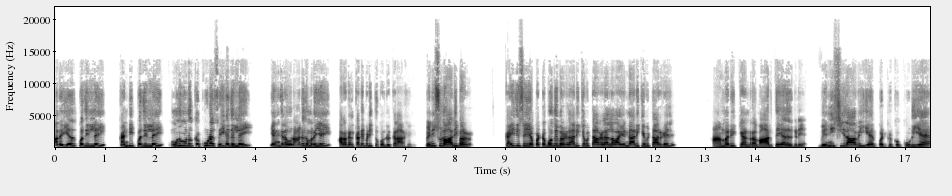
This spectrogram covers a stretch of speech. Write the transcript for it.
அதை எதிர்ப்பதில்லை கண்டிப்பதில்லை முணுமுணுக்க கூட செய்வதில்லை என்கிற ஒரு அணுகுமுறையை அவர்கள் கடைபிடித்துக் கொண்டிருக்கிறார்கள். வெனிசுலா அதிபர் கைது செய்யப்பட்ட போது இவர்கள் அறிக்கை விட்டார்கள் அல்லவா? என்ன அறிக்கை விட்டார்கள்? அமெரிக்கன்ற வார்த்தையே அது கிடையாது. வெனிசிலாவில் ஏற்பட்டிருக்கக்கூடிய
